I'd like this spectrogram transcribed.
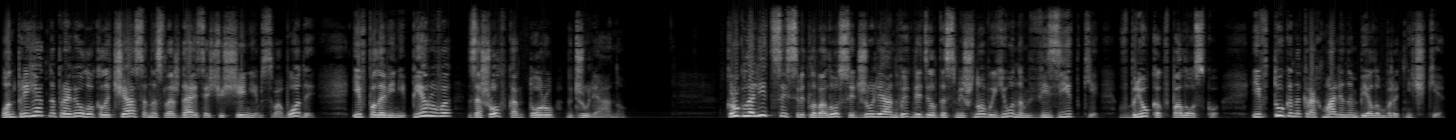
Он приятно провел около часа, наслаждаясь ощущением свободы, и в половине первого зашел в контору к Джулиану. Круглолицый, светловолосый Джулиан выглядел до смешного юным в визитке, в брюках в полоску и в туго накрахмаленном белом воротничке.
